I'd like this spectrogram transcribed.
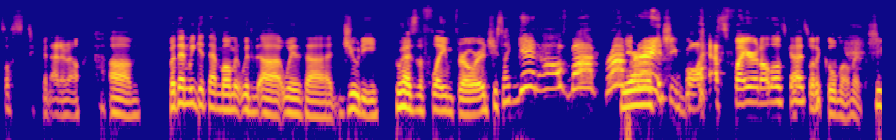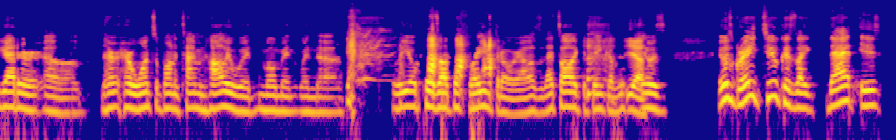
so stupid. I don't know. Um, but then we get that moment with uh with uh Judy who has the flamethrower and she's like, "Get off my property!" And she blasts fire at all those guys. What a cool moment. She got her uh, her her once upon a time in Hollywood moment when uh, Leo pulls out the flamethrower. I was that's all I could think of. Yeah, it was it was great too because like that is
